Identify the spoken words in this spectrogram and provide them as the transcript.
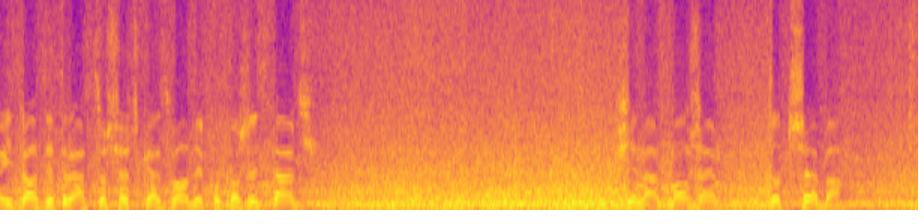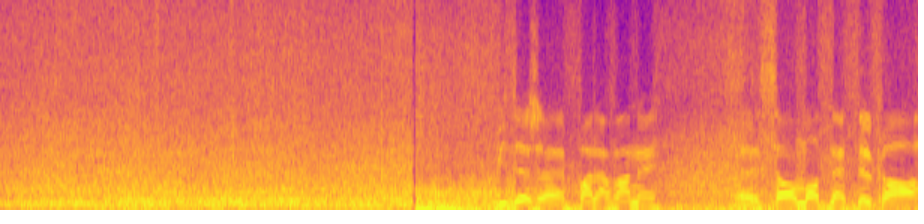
Moi drodzy teraz troszeczkę z wody pokorzystać. Się nad morzem to trzeba. Widzę, że parawany e, są modne tylko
